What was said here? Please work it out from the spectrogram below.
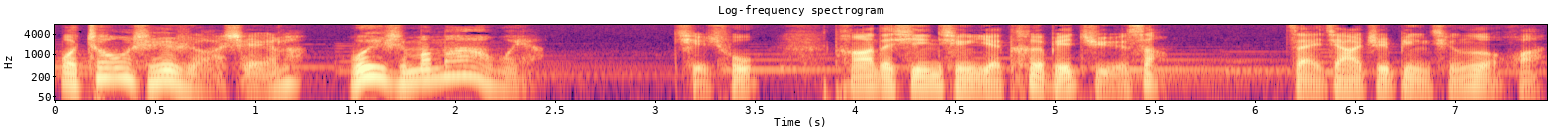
我招谁惹谁了？为什么骂我呀？”起初，他的心情也特别沮丧，再加之病情恶化，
